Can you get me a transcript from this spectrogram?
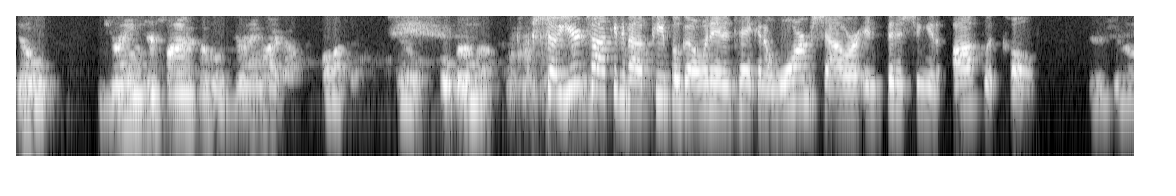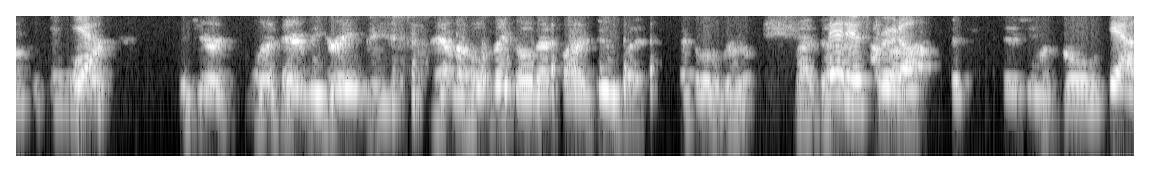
it'll drain your sinuses will drain like a faucet. It'll open them up. So you're talking about people going in and taking a warm shower and finishing it off with cold. Finishing off with cold. Yeah. Or if you're want to dare to be great and have the whole thing cold, that's fine too. But that's a little brutal. But uh, that is I'm brutal. Finishing with cold. Yeah.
